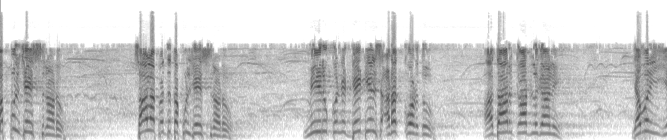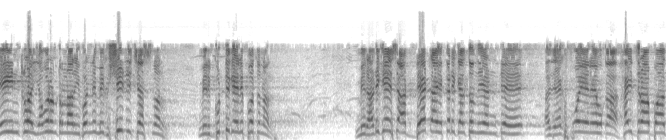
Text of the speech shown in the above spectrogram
తప్పులు చేయిస్తున్నాడు. చాలా పెద్ద తప్పులు చేయిస్తున్నాడు. మీరు కొన్ని డీటెయిల్స్ అడగకూడదు. ఆధార్ కార్డులు కానీ ఎవరు ఏ ఇంట్లో ఎవరు ఉంటున్నారు ఇవన్నీ మీకు షీట్ ఇచ్చేస్తున్నారు. మీరు గుడ్డుగా వెళ్ళిపోతున్నారు. మీరు అడిగేసి ఆ డేటా ఎక్కడికి వెళ్తుంది అంటే అది ఎక్ఫోయ్ ఒక హైదరాబాద్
